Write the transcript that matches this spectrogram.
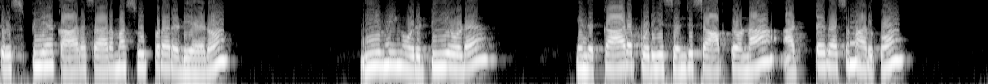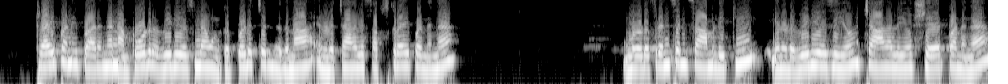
கிறிஸ்பியாக காரசாரமாக சூப்பராக ரெடி ஆகிடும் ஈவினிங் ஒரு டீயோட இந்த கார பொரியை செஞ்சு சாப்பிட்டோன்னா அட்டகாசமாக இருக்கும். ட்ரை பண்ணி பாருங்கள் நான் போடுற வீடியோஸ்லாம் உங்களுக்கு பிடிச்சிருந்ததுன்னா என்னோட சேனலை சப்ஸ்கிரைப் பண்ணுங்கள் உங்களோட ஃப்ரெண்ட்ஸ் அண்ட் ஃபேமிலிக்கு என்னோட வீடியோஸையும் சேனலையும் ஷேர் பண்ணுங்கள்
